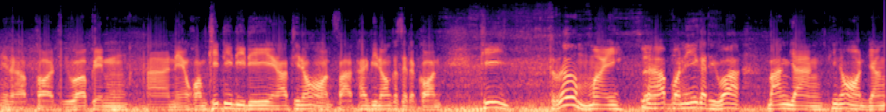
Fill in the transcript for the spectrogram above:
นี่นะครับก็ถือว่าเป็นอ่าแนวความคิดที่ดีๆนะครับที่น้องอ่อนฝากให้พี่น้องเกษตรกรที่เริ่มใหม่นะครับเริ่มใหม่วันนี้ก็ถือว่าบางอย่างที่น้องอ่อนยัง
